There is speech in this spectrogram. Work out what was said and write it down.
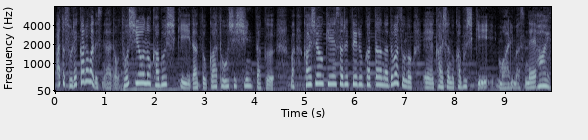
あとそれからはですねあの投資用の株式だとか投資信託、まあ、会社を経営されている方などはその、えー、会社の株式もありますね。はい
